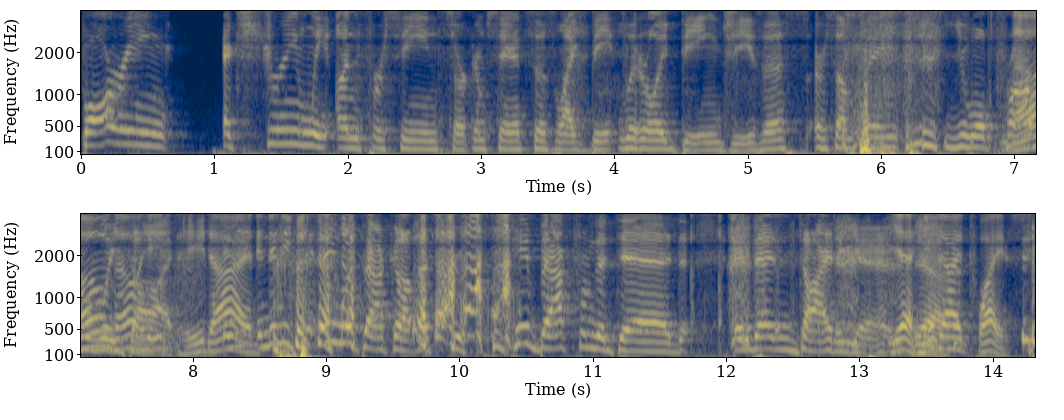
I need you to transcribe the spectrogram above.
barring extremely unforeseen circumstances like be, literally being Jesus or something, you will probably no, he- die. he And- died. and, then he, then he went back up. That's true. He came back from the dead and then died again. Yeah, he Yeah. died twice.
